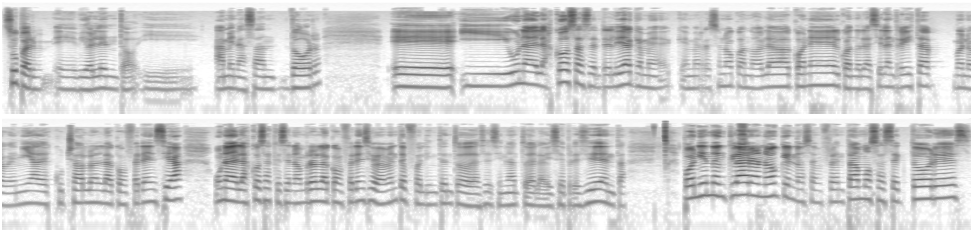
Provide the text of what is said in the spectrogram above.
súper eh, violento y amenazador. Eh, y una de las cosas en realidad que me, resonó cuando hablaba con él, cuando le hacía la entrevista, bueno, venía de escucharlo en la conferencia, una de las cosas que se nombró en la conferencia obviamente fue el intento de asesinato de la vicepresidenta, poniendo en claro ¿no? que nos enfrentamos a sectores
